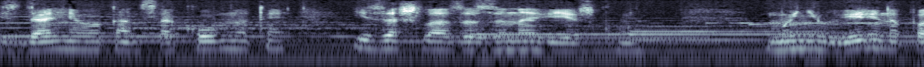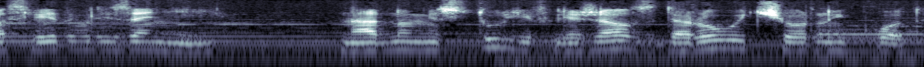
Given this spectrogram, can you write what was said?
из дальнего конца комнаты и зашла за занавеску. Мы неуверенно последовали за ней. На одном из стульев лежал здоровый черный кот.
